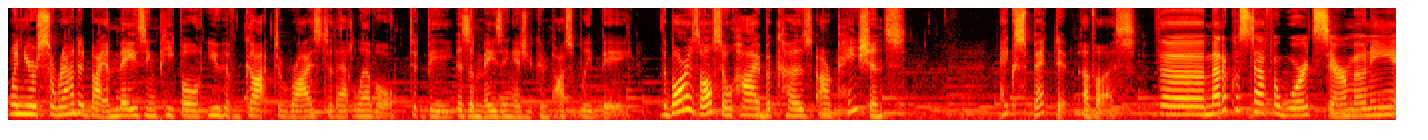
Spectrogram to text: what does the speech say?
When you're surrounded by amazing people, you have got to rise to that level to be as amazing as you can possibly be. The bar is also high because our patients expect it of us. The Medical Staff Awards ceremony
